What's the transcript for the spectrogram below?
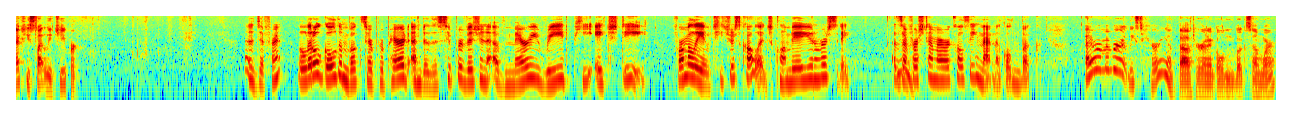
Actually, slightly cheaper. Different. The little golden books are prepared under the supervision of Mary Reed, PhD, formerly of Teachers College, Columbia University. That's the hmm. first time I recall seeing that in a golden book. I remember at least hearing about her in a Golden Book somewhere.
